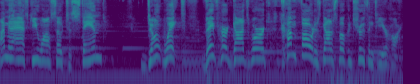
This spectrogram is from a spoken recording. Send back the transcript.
I'm going to ask you also to stand. Don't wait. They've heard God's word. Come forward as God has spoken truth into your heart.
